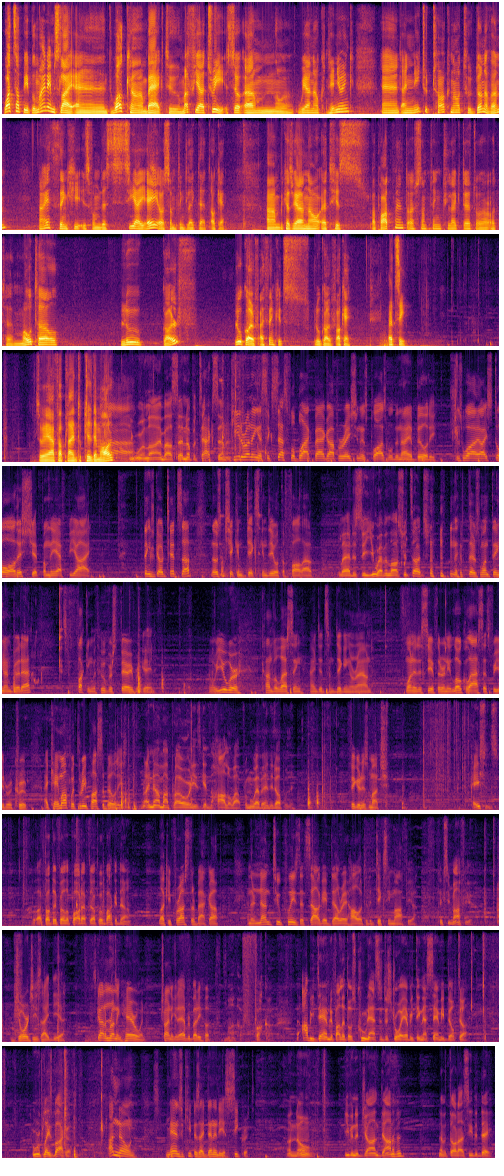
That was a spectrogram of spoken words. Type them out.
What's up people, my name is Sly and welcome back to Mafia 3. So um, we are now continuing and I need to talk now to Donovan. I think he is from the CIA or something like that. Okay. Um, because we are now at his apartment or something like that or at a motel. Blue Golf? Blue Golf, I think it's Blue Golf. Okay. Let's see. So we have a plan to kill them all. You weren't lying about setting up a tax center. Key to running a successful black bag operation is plausible deniability. Which is why I stole all this shit from the FBI. Things go tits up, those chicken dicks can deal with the fallout. Glad to see you haven't lost your touch. if there's one thing I'm good at, it's fucking with Hoover's Ferry Brigade. And while you were convalescing, I did some digging around. Wanted to see if there are any local assets for you to recruit. I came up with three possibilities. right now, my priority is getting the hollow out from whoever ended up with it. Figured as much. Haitians? Well, I thought they fell apart after I put Baka down. Lucky for us, they're back up. And they're none too pleased that Sal gave Delray Hollow to the Dixie Mafia. Dixie Mafia? Georgie's idea. He's got him running heroin, trying to get everybody hooked. Motherfucker. I'll be damned if I let those coon asses destroy everything that Sammy built up. Who replaced Baka? Unknown. Managed to keep his identity a secret. Unknown. Even to John Donovan? Never thought I'd see the day.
